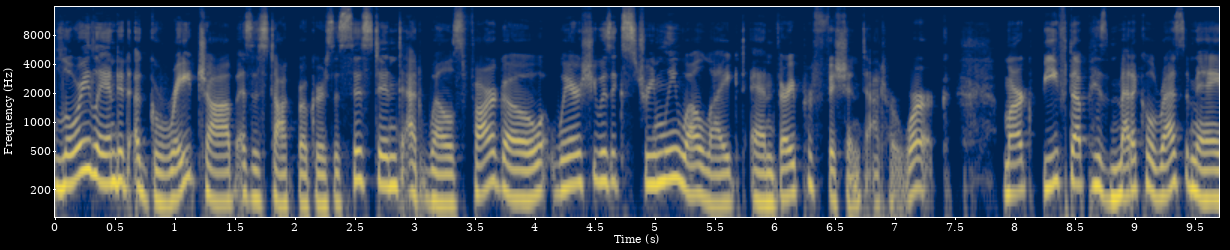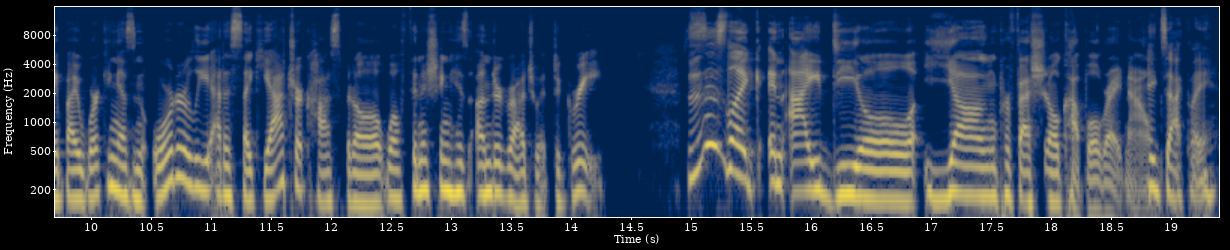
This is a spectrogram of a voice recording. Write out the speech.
Lori landed a great job as a stockbroker's assistant at Wells Fargo, where she was extremely well liked and very proficient at her work. Mark beefed up his medical resume by working as an orderly at a psychiatric hospital while finishing his undergraduate degree. So, this is like an ideal young professional couple right now. Exactly.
